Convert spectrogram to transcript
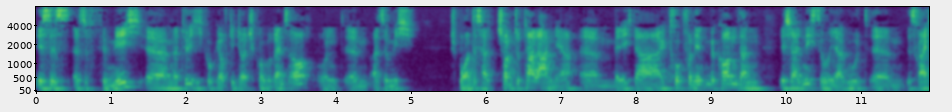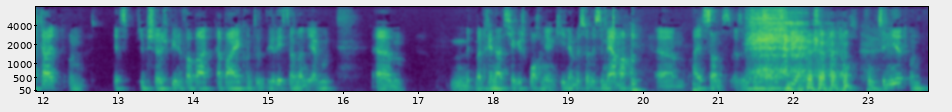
ist es, also für mich, äh, natürlich, ich gucke auf die deutsche Konkurrenz auch und ähm, also mich spornt es halt schon total an, ja. Ähm, wenn ich da Druck von hinten bekomme, dann ist halt nicht so, ja gut, ähm, das reicht halt und jetzt sind schon Spiele vorbei, dabei, konzentriere dich, sondern ja gut, ähm, mit meinem Trainer hatte ich ja gesprochen, ja in Kenia müssen wir ein bisschen mehr machen ähm, als sonst. Also wir müssen Das hat halt auch funktioniert und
